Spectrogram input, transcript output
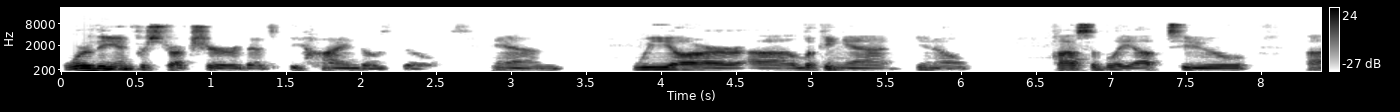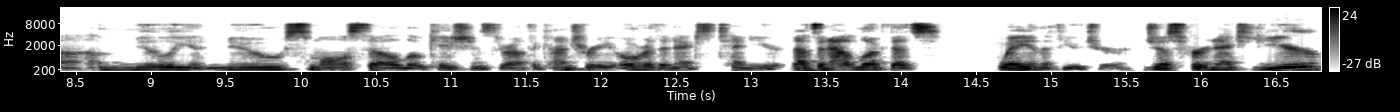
we're the infrastructure that's behind those bills. And we are uh, looking at, you know, possibly up to uh, a million new small cell locations throughout the country over the next 10 years. That's an outlook that's way in the future. Just for next year,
